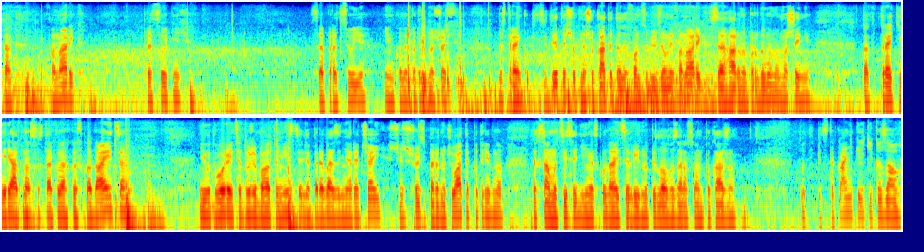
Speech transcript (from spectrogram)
Так, фонарик присутній. Все працює. Інколи потрібно щось бистренько підсвітити, щоб не шукати телефон, собі взяли фонарик, все гарно продумано в машині. Так, третій ряд у нас ось так легко складається і утворюється дуже багато місця для перевезення речей, чи щось переночувати потрібно. Так само ці сидіння складаються в рівну підлогу, зараз вам покажу. Тут і підстаканники, які казав.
